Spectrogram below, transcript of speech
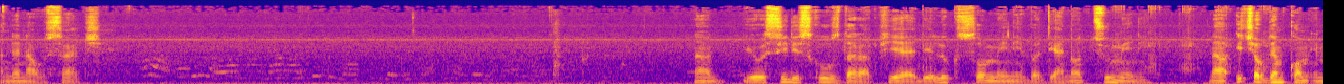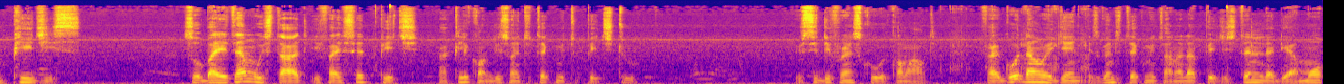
And then I will search. Now you will see the schools that appear. They look so many but they are not too many. Now each of them come in pages. So by the time we start if I set page I click on this one to take me to page 2 you see different school will come out. If I go down again it's going to take me to another page it's telling that there are more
